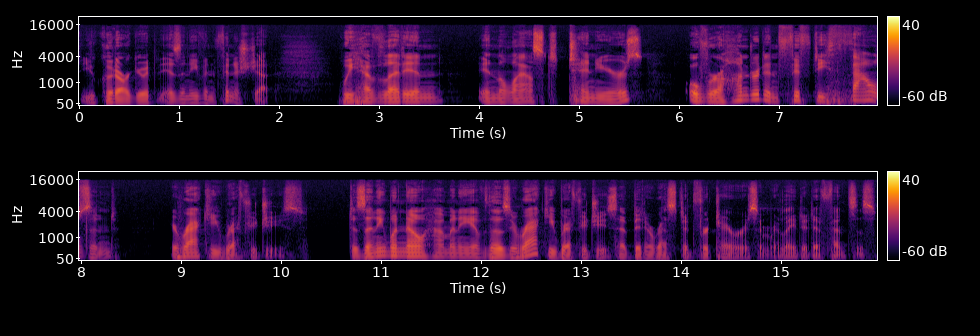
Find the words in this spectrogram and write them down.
You could argue it isn't even finished yet. We have let in, in the last 10 years, over 150,000 Iraqi refugees. Does anyone know how many of those Iraqi refugees have been arrested for terrorism related offenses?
